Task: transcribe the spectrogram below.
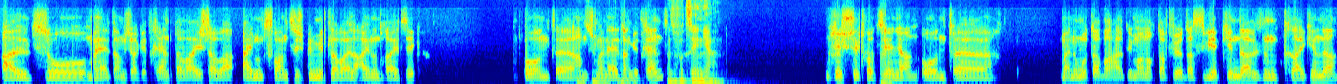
Also, meine Eltern haben sich ja getrennt, da war ich aber 21, bin mittlerweile 31. Und äh, haben sich meine Eltern getrennt. Also vor zehn Jahren. Richtig, vor zehn Jahren. Und äh, meine Mutter war halt immer noch dafür, dass wir Kinder, wir sind drei Kinder,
